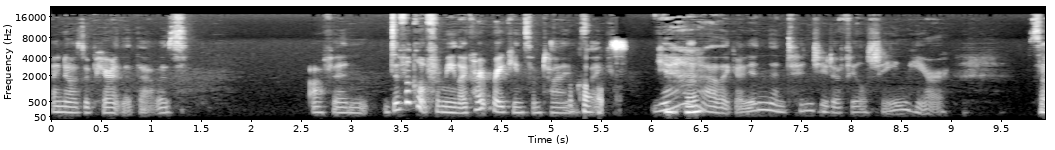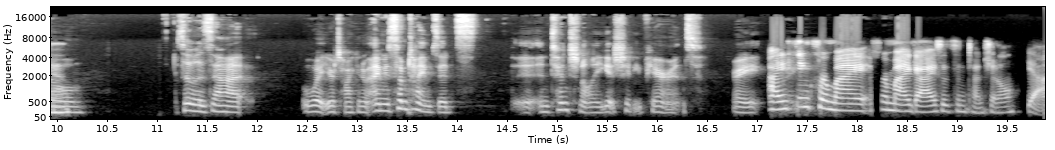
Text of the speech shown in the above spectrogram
I know as a parent that that was often difficult for me, like heartbreaking sometimes. Like, yeah, like I didn't intend you to feel shame here. So, so is that what you're talking about? I mean, sometimes it's uh, intentional. You get shitty parents, right? I think for my for my guys, it's intentional. Yeah.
